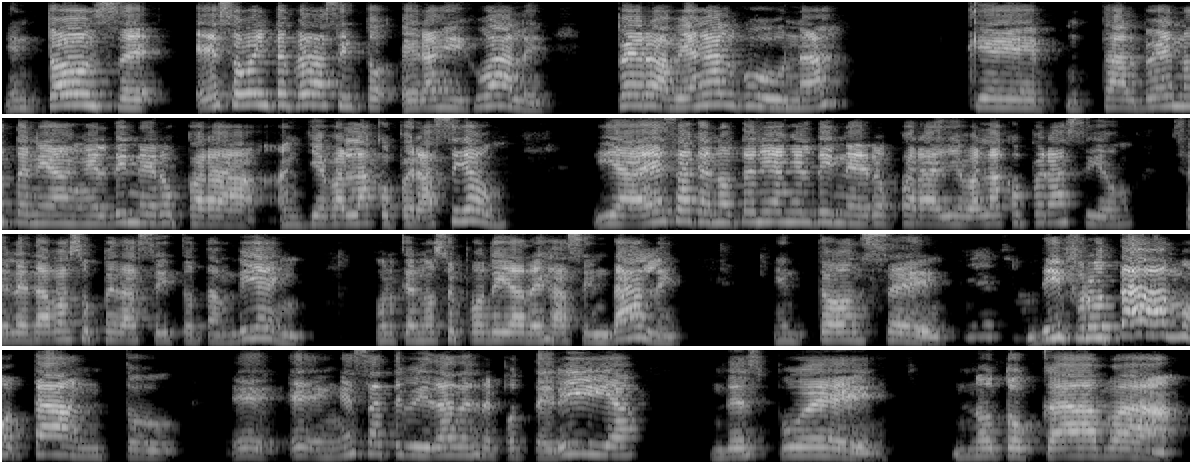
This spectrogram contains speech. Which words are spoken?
Entonces, esos 20 pedacitos eran iguales, pero habían algunas que tal vez no tenían el dinero para llevar la cooperación. Y a esas que no tenían el dinero para llevar la cooperación, se le daba su pedacito también, porque no se podía dejar sin darle. Entonces, disfrutábamos tanto eh, en esa actividad de repostería. Después nos tocaba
